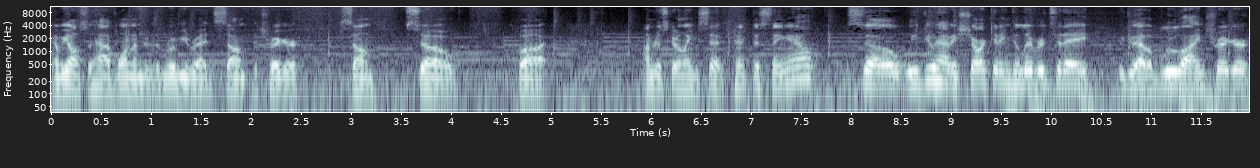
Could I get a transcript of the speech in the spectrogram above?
and we also have one under the ruby red sump, the trigger sump. So, but I'm just gonna, like I said, pimp this thing out. So we do have a shark getting delivered today. We do have a blue line trigger.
